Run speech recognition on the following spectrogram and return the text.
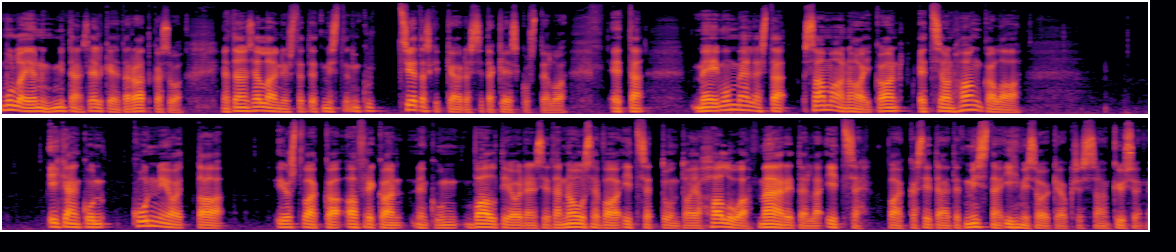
mulla ei ole niinku mitään selkeää ratkaisua. Ja tämä on sellainen just, että, että mistä niin kuin sietäisikin käydä sitä keskustelua, että me ei mun mielestä samaan aikaan, että se on hankalaa ikään kuin kunnioittaa just vaikka Afrikan niin kuin valtioiden sitä nousevaa itsetuntoa ja halua määritellä itse vaikka sitä, että mistä ihmisoikeuksissa on kyse.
